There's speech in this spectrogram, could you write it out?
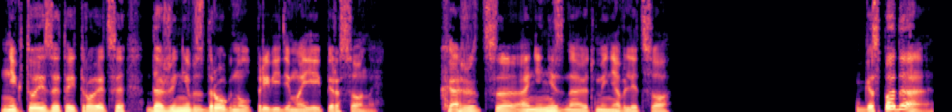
Никто из этой троицы даже не вздрогнул при виде моей персоны. Кажется, они не знают меня в лицо. «Господа,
